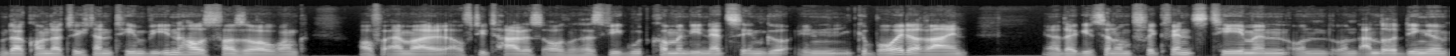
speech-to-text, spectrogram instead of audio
Und da kommen natürlich dann Themen wie Inhouse-Versorgung auf einmal auf die Tagesordnung. Das heißt, wie gut kommen die Netze in, Ge in Gebäude rein? Ja, da geht es dann um Frequenzthemen und, und andere Dinge.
